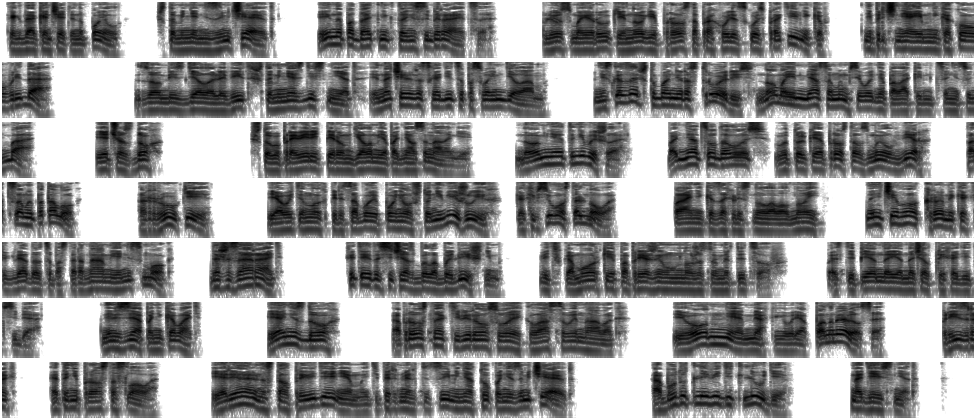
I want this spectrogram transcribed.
когда окончательно понял, что меня не замечают, и нападать никто не собирается. Плюс мои руки и ноги просто проходят сквозь противников, не причиняя им никакого вреда. Зомби сделали вид, что меня здесь нет, и начали расходиться по своим делам. Не сказать, чтобы они расстроились, но моим мясом им сегодня полакомиться не судьба. Я чё, сдох? Чтобы проверить, первым делом я поднялся на ноги. Но у меня это не вышло. Подняться удалось, вот только я просто взмыл вверх, под самый потолок. Руки! Я вытянул их перед собой и понял, что не вижу их, как и всего остального. Паника захлестнула волной, но ничего, кроме как оглядываться по сторонам, я не смог. Даже заорать. Хотя это сейчас было бы лишним, ведь в коморке по-прежнему множество мертвецов. Постепенно я начал приходить в себя. Нельзя паниковать. Я не сдох, а просто активировал свой классовый навык. И он мне, мягко говоря, понравился. Призрак — это не просто слово. Я реально стал привидением, и теперь мертвецы меня тупо не замечают. А будут ли видеть люди? Надеюсь, нет.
